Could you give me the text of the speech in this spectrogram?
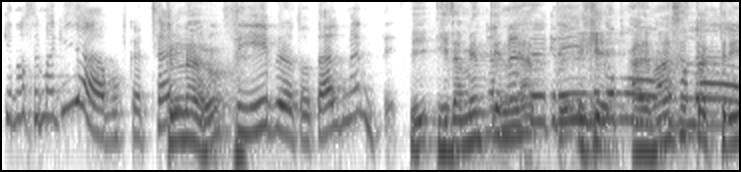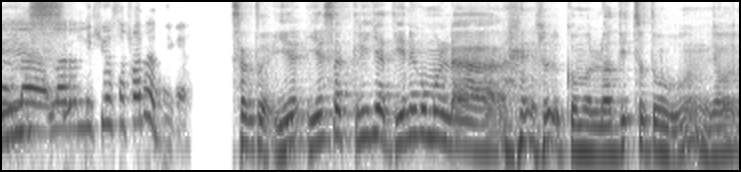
que no se maquillaba, pues, ¿cachai? claro, Sí, pero totalmente. y, y también tenía, es que como, además como esta la, actriz... la- la religiosa fanática. Exacto, y, y esa actriz ya tiene como la, como lo has dicho tú, yo-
